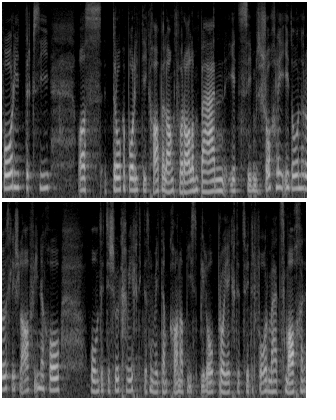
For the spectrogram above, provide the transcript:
Vorreiter, gewesen, was die Drogenpolitik anbelangt, vor allem Bern. Jetzt sind wir schon ein bisschen in Dornröschen Schlaf hineingekommen. Und jetzt ist wirklich wichtig, dass wir mit dem Cannabis-Pilotprojekt jetzt wieder vorwärts machen.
